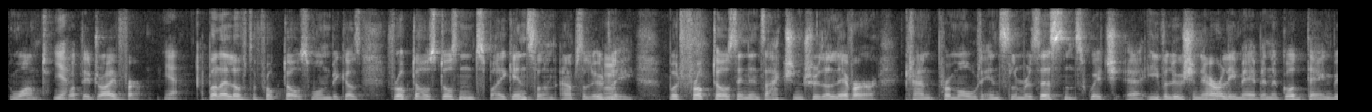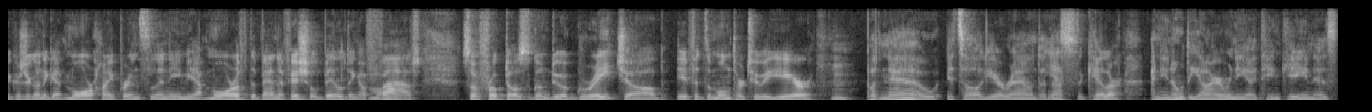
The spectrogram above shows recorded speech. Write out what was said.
want, Yeah. what they drive for. Yeah. But I love the fructose one because fructose doesn't spike insulin, absolutely. Mm. But fructose, in its action through the liver, can promote insulin resistance, which uh, evolutionarily may have been a good thing because you're going to get more hyperinsulinemia, more of the beneficial building of fat. So fructose is going to do a great job if it's a month or two a year. But now it's all year round, and Mm. Yes. that's the killer. And you know the irony, I think, Cian, is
